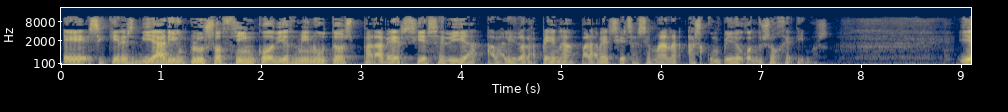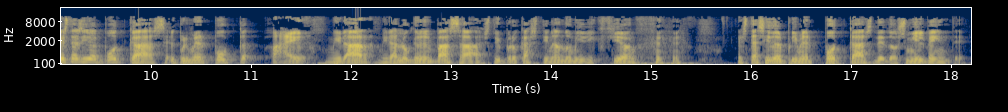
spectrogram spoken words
eh, si quieres diario, incluso 5 o 10 minutos para ver si ese día ha valido la pena, para ver si esa semana has cumplido con tus objetivos. Y este ha sido el podcast, el primer podcast... Ay, mirar, mirar lo que me pasa, estoy procrastinando mi dicción. este ha sido el primer podcast de 2020.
